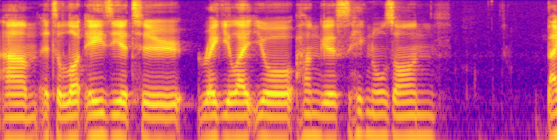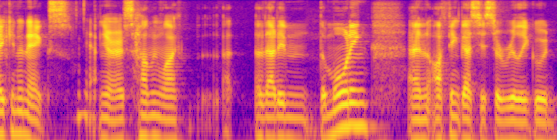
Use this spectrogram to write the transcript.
um, it's a lot easier to regulate your hunger signals on bacon and eggs. Yeah. You know, something like that in the morning, and I think that's just a really good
